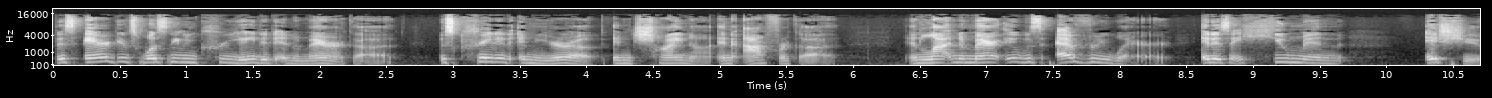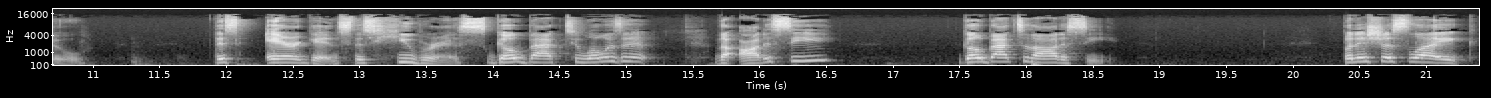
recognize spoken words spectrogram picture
this arrogance wasn't even created in America. It was created in Europe, in China, in Africa, in Latin America. It was everywhere. It is a human issue. This arrogance, this hubris. Go back to what was it? The Odyssey? Go back to the Odyssey. But it's just like,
